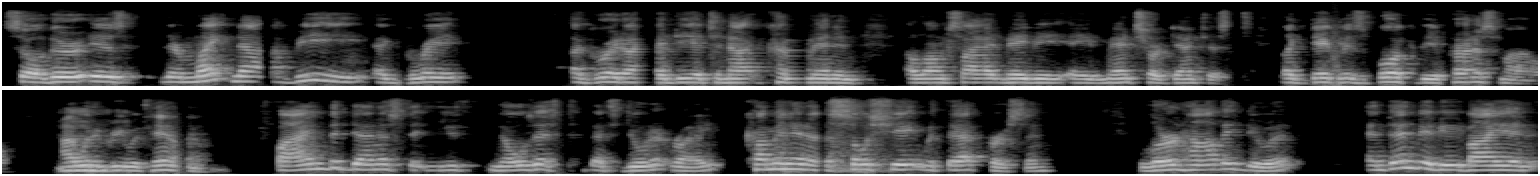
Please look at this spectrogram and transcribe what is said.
So there is, there might not be a great, a great idea to not come in and alongside maybe a mentor dentist, like David's book, The Apprentice Model. I would Mhm. agree with him. Find the dentist that you know that's, that's doing it right. Come in and associate with that person, learn how they do it, and then maybe buy in,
